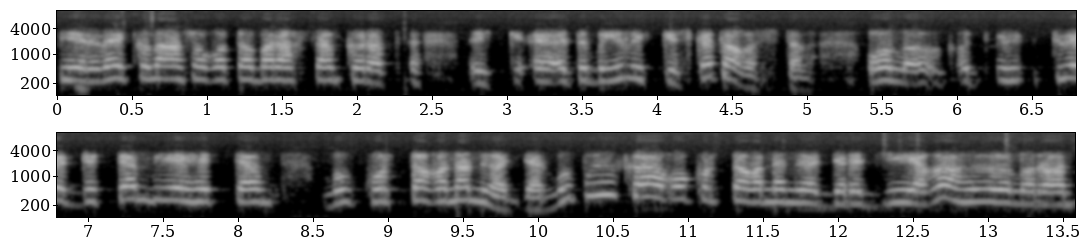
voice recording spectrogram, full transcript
первый класс огото барахсан кырат. Это быйыл иккиске тагыстым. Ол түердеттен биехеттен бу курттагынан ыаджар. Бу быйкаго курттагынан ыаджар жияга хыылыран.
